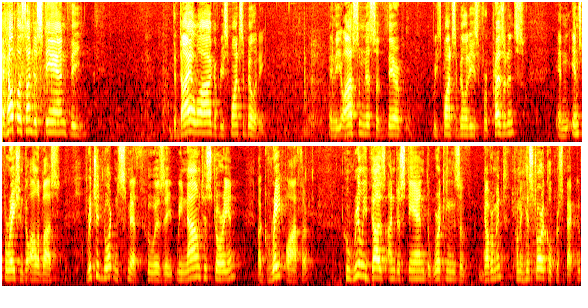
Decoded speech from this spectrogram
To help us understand the, the dialogue of responsibility and the awesomeness of their responsibilities for presidents and inspiration to all of us, Richard Norton Smith, who is a renowned historian, a great author, who really does understand the workings of government from a historical perspective.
